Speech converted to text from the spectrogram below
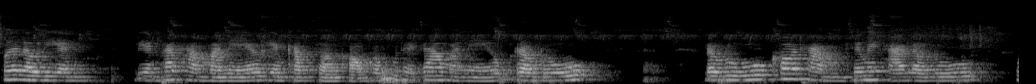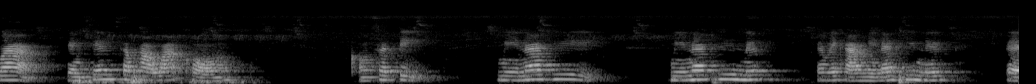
เมื่อเราเรียน เรียนพระธรรมมาแล้ว เรียนคำสอนของพระพุทธเจ้ามาแล้ว เรารู้ เรารู้ข้อธรรมใช่ไหมคะ เรารู้ว่าอย่างเช่นสภาวะของของสติ มีหน้าที่มีหน้าที่นึกใช่ไหมคะมีหน้าที่นึก แต่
